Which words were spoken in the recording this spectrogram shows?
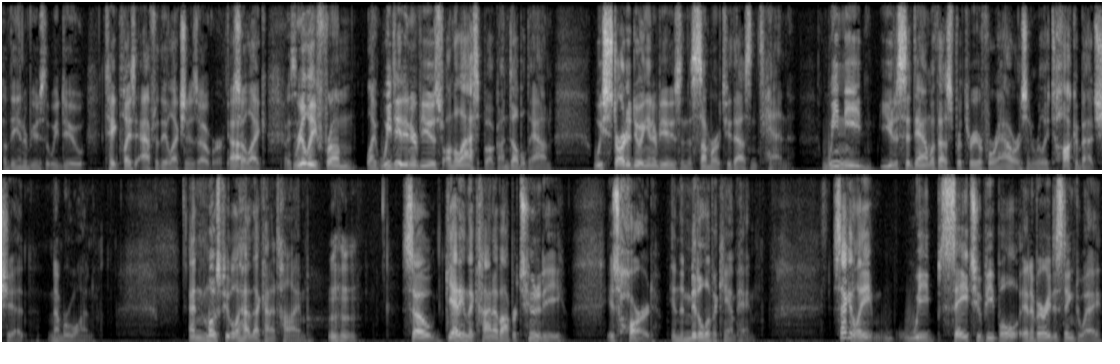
of the interviews that we do take place after the election is over. Ah, so like really from like we did interviews on the last book on Double Down. We started doing interviews in the summer of 2010. We need you to sit down with us for 3 or 4 hours and really talk about shit. Number 1. And most people don't have that kind of time. Mm-hmm. So getting the kind of opportunity is hard in the middle of a campaign. Secondly, we say to people in a very distinct way,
